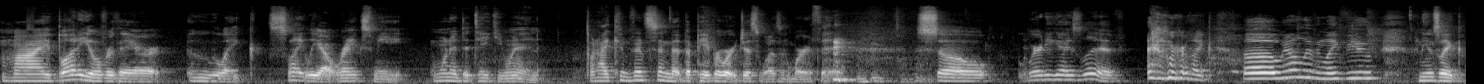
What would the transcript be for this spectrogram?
my buddy over there, who like slightly outranks me, wanted to take you in, but I convinced him that the paperwork just wasn't worth it. so, where do you guys live? And we were like, uh, we all live in Lakeview. And he was like,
